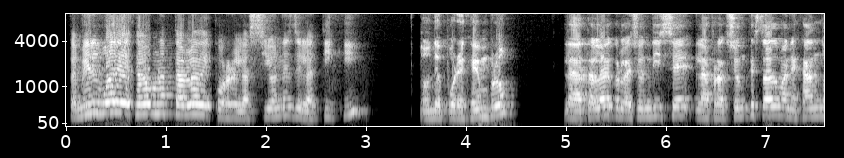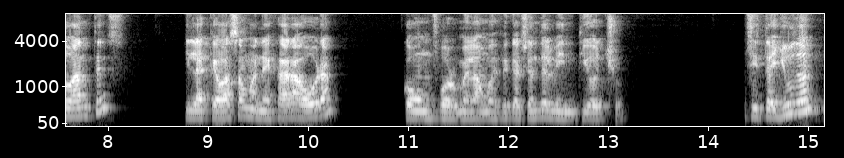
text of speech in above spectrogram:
También les voy a dejar una tabla de correlaciones de la TIGI, donde por ejemplo, la tabla de correlación dice la fracción que estabas manejando antes y la que vas a manejar ahora conforme la modificación del 28. Si te ayudan,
